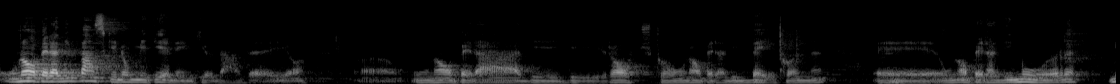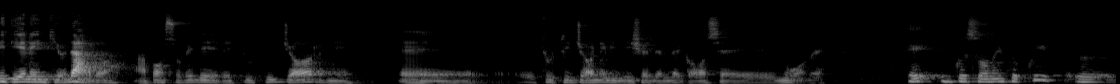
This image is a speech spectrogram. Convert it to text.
un'opera di Baschi non mi tiene inchiodata, io un'opera di, di Rochko, un'opera di Bacon, eh, un'opera di Moore mi tiene inchiodato, la posso vedere tutti i giorni eh, e tutti i giorni mi dice delle cose nuove. E in questo momento qui eh,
